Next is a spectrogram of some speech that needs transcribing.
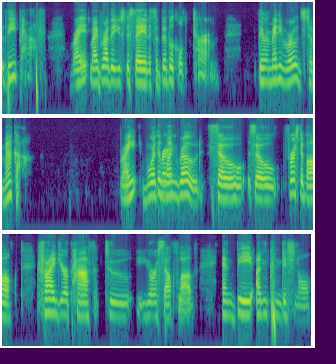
the path. Right? My brother used to say, and it's a biblical term, there are many roads to Mecca right? More than right. one road. So so first of all find your path to your self-love and be unconditional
